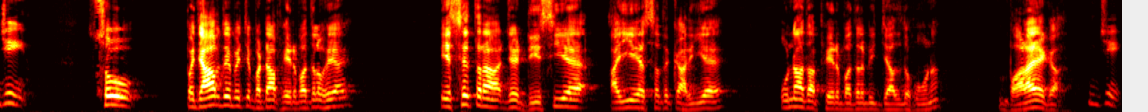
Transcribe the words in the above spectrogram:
ਜੀ। ਸੋ ਪੰਜਾਬ ਦੇ ਵਿੱਚ ਵੱਡਾ ਫੇਰਬਦਲ ਹੋਇਆ ਹੈ। ਇਸੇ ਤਰ੍ਹਾਂ ਜੇ ਡੀਸੀ ਹੈ ਆਈਏਐਸ ਅਧਿਕਾਰੀ ਹੈ ਉਹਨਾਂ ਦਾ ਫੇਰਬਦਲ ਵੀ ਜਲਦ ਹੋਣ ਵਾਲਾ ਹੈਗਾ। ਜੀ।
